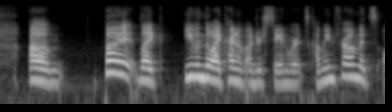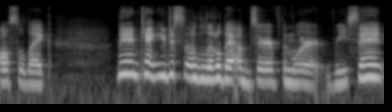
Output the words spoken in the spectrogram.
um but like even though I kind of understand where it's coming from, it's also like man, can't you just a little bit observe the more recent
